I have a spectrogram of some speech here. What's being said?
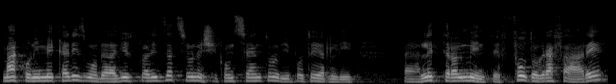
ma con il meccanismo della virtualizzazione ci consentono di poterli eh, letteralmente fotografare,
